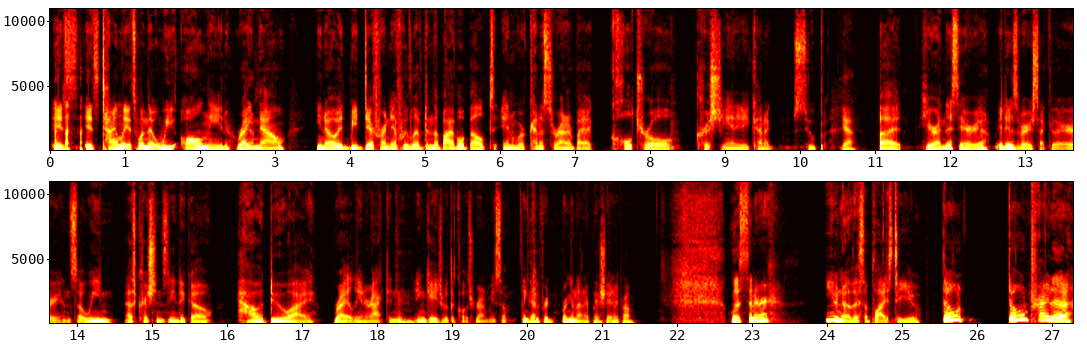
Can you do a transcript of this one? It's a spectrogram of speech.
it's it's timely. It's one that we all need right Yeah. now. You know, it'd be different if we lived in the Bible Belt and we're kind of surrounded by a cultural Christianity kind of soup. Yeah. But here in this area, it is a very secular area. And so we as Christians need to go, how do I rightly interact and Mhm. engage with the culture around me? So thank Yeah. you for bringing that. I appreciate no it. No problem. Listener, you know this applies to you. Don't don't try to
